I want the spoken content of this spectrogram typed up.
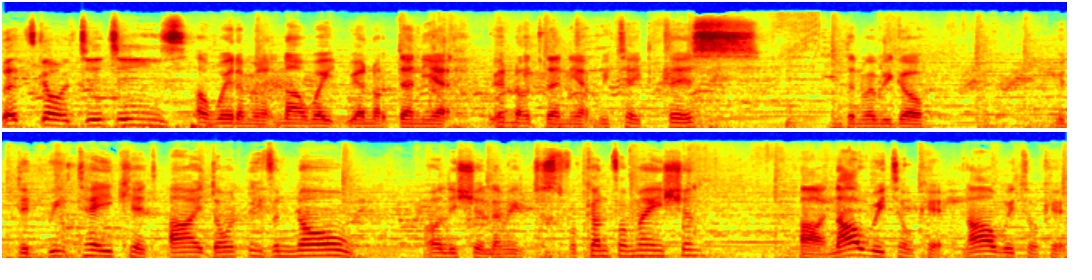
Let's go. GG's. Oh, wait a minute. No, wait. We are not done yet. We are not done yet. We take this. And then where we go? Did we take it? I don't even know. Holy shit. Let me just for confirmation. Ah, now we took it. Now we took it.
